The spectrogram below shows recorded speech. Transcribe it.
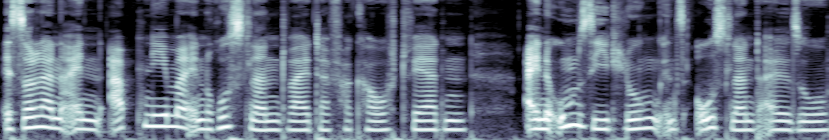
Es soll an einen Abnehmer in Russland weiterverkauft werden, eine Umsiedlung ins Ausland also.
